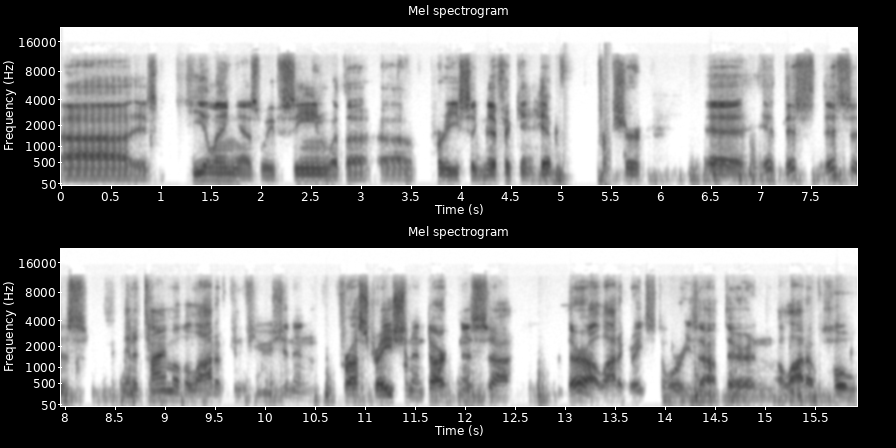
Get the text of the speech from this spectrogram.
uh, is healing, as we've seen with a, a pretty significant hip fracture. Uh, it, this this is in a time of a lot of confusion and frustration and darkness. Uh, there are a lot of great stories out there and a lot of hope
